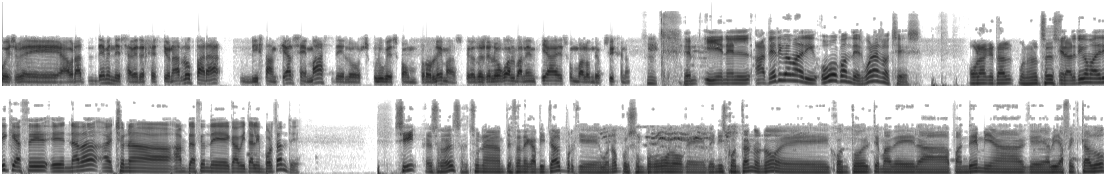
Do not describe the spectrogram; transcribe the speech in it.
pues eh, ahora deben de saber gestionarlo para distanciarse más de los clubes con problemas, pero desde luego al Valencia es un balón de oxígeno. Hmm. Em, y en el Atlético de Madrid, Hugo Condes, buenas noches. Hola, ¿qué tal? Buenas noches. El Atlético de Madrid que hace eh, nada ha hecho una ampliación de capital importante. Sí, eso es. Ha hecho una ampliación de capital porque, bueno, pues un poco lo que venís contando, ¿no? Eh, con todo el tema de la pandemia que había afectado,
